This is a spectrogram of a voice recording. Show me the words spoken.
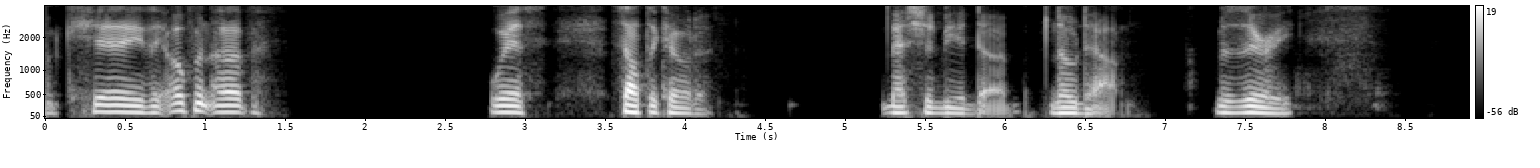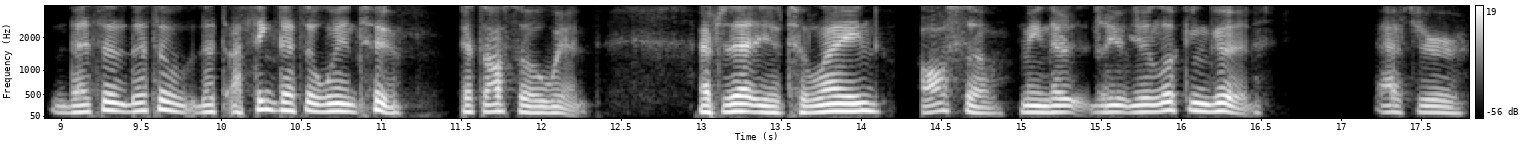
Okay, they open up with South Dakota. That should be a dub, no doubt. Missouri. That's a that's a that's I think that's a win too. That's also a win. After that, you have Tulane. Also, I mean, you're, you're looking good. After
